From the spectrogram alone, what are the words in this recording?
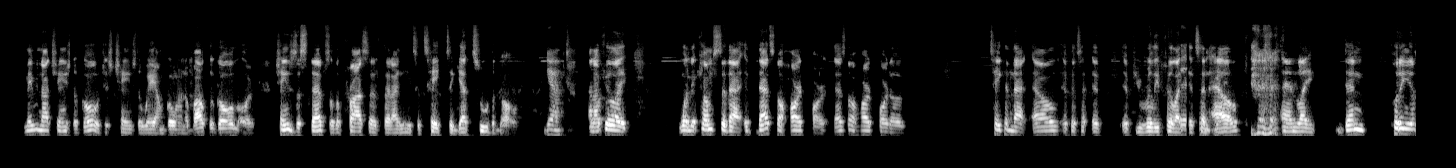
maybe not change the goal, just change the way I'm going about the goal or change the steps or the process that I need to take to get to the goal. Yeah. And I feel like when it comes to that, that's the hard part. That's the hard part of taking that L if it's a, if if you really feel like it's an L, and like then putting your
